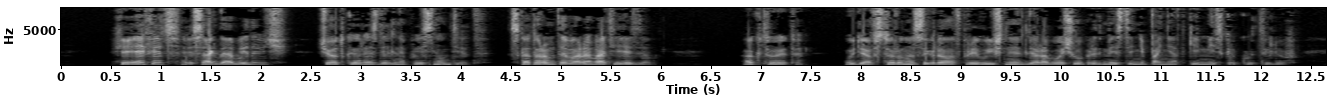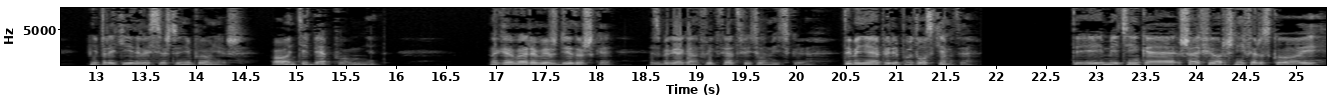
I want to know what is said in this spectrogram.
— Хефец, Исаак Давыдович, Четко и раздельно пояснил дед. «С которым ты воровать ездил?» «А кто это?» Уйдя в сторону, сыграла в привычные для рабочего предместья непонятки Миська Кутылев. «Не прикидывайся, что не помнишь. Он тебя помнит». «Наговариваешь, дедушка», — избегая конфликта, ответил Митька. «Ты меня перепутал с кем-то?» «Ты, Митенька, шофер Шниферской.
